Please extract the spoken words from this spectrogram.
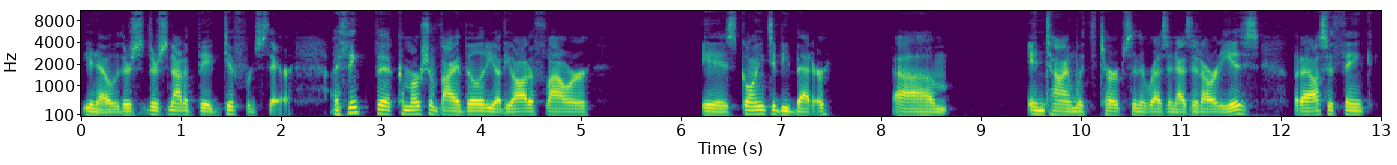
You know, there's there's not a big difference there. I think the commercial viability of the autoflower is going to be better um, in time with terps and the resin as it already is. But I also think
